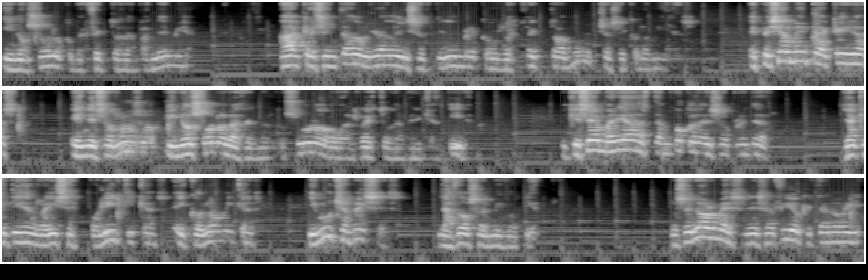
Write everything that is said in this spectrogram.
y no solo como efecto de la pandemia, ha acrecentado el grado de incertidumbre con respecto a muchas economías, especialmente aquellas en desarrollo y no solo las del Mercosur o el resto de América Latina. Y que sean variadas tampoco debe sorprender, ya que tienen raíces políticas, económicas y muchas veces las dos al mismo tiempo. Los enormes desafíos que están hoy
